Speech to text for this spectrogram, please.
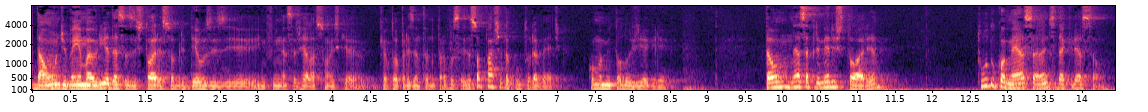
da onde vem a maioria dessas histórias sobre deuses e, enfim, nessas relações que, que eu estou apresentando para vocês. É só parte da cultura védica, como a mitologia grega. Então, nessa primeira história, tudo começa antes da criação.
